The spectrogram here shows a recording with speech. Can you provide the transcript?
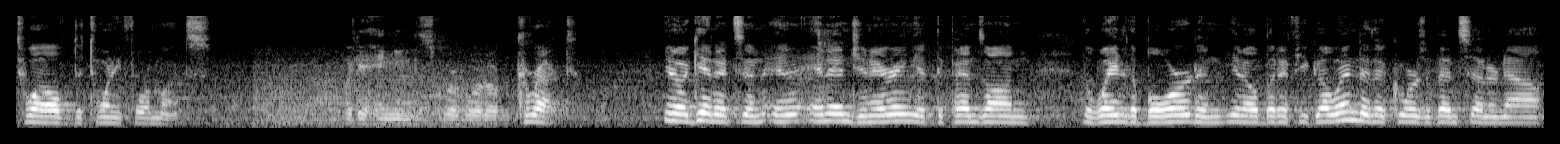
12 to 24 months. Like a hanging scoreboard over. Correct. You know, again, it's in, in engineering. It depends on the weight of the board, and you know. But if you go into the Coors Event Center now,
